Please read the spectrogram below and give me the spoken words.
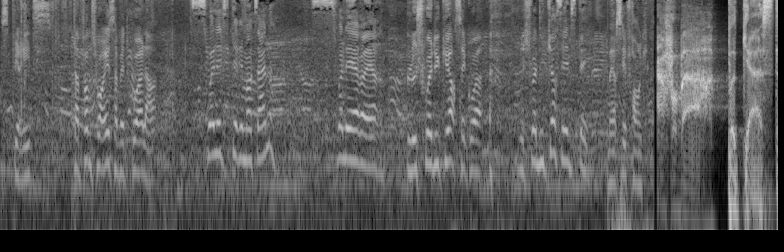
Spirits. Ta fin de soirée, ça va être quoi là? Soit l'expérimental, soit les RER. E Le choix du cœur, c'est quoi? Le choix du cœur, c'est l'XP. Merci Franck. Infobar, podcast.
